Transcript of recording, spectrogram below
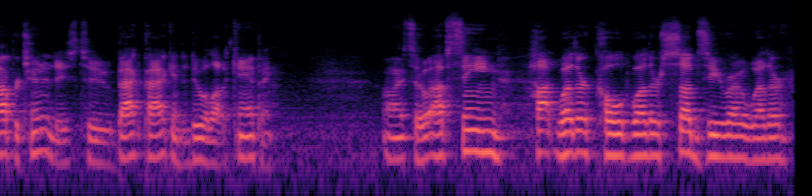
opportunities to backpack and to do a lot of camping. All right, so I've seen hot weather, cold weather, sub-zero weather,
